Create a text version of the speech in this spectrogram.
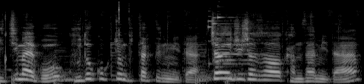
잊지 말고 구독 꼭 좀 부탁드립니다. 시청해주셔서 감사합니다.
